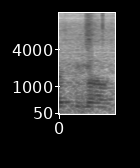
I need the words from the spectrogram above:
Yapılan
